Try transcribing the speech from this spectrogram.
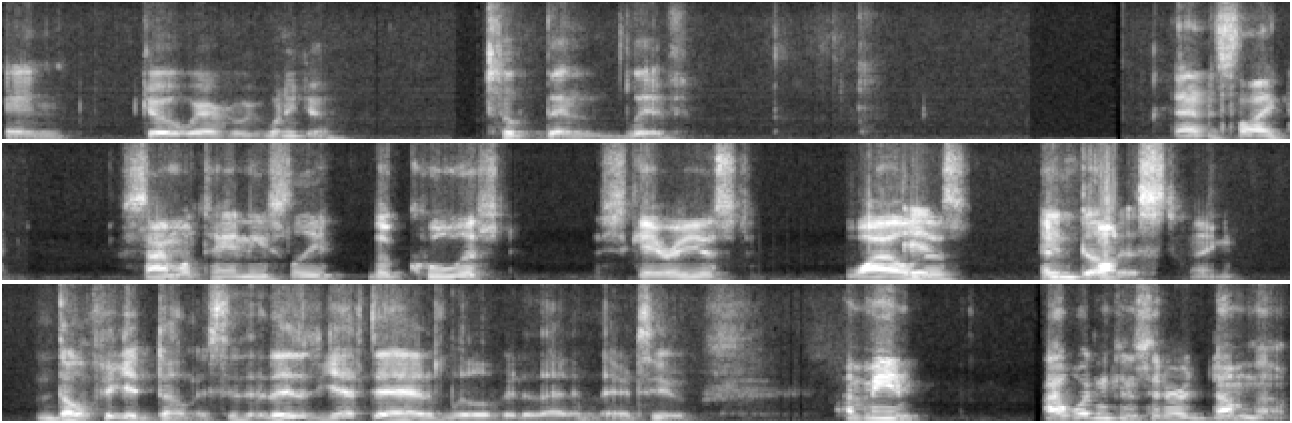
and go wherever we want to go to then live. That's like simultaneously the coolest, scariest, wildest, and fun dumbest. thing. Don't forget dumbest. There's- You have to add a little bit of that in there too. I mean, I wouldn't consider it dumb though,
